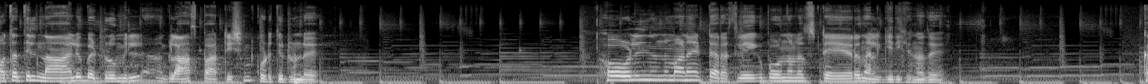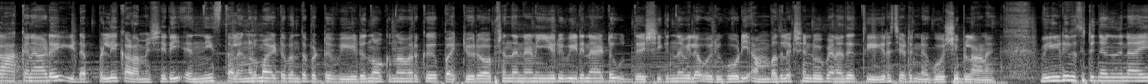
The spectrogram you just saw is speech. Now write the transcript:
മൊത്തത്തിൽ നാല് ബെഡ്റൂമിൽ ഗ്ലാസ് പാർട്ടീഷൻ കൊടുത്തിട്ടുണ്ട്. ഹോളിൽ നിന്നുമാണ് ടെറസിലേക്ക് പോകുന്നുള്ള സ്റ്റെയർ നൽകിയിരിക്കുന്നത്. കാക്കനാട് ഇടപ്പള്ളി കളമശ്ശേരി എന്നീ സ്ഥലങ്ങളുമായിട്ട് ബന്ധപ്പെട്ട് വീട് നോക്കുന്നവർക്ക് പറ്റിയൊരു ഓപ്ഷൻ തന്നെയാണ് ഈ ഒരു വീടിനായിട്ട് ഉദ്ദേശിക്കുന്ന വില ഒരു കോടി അമ്പത് ലക്ഷം രൂപയാണ് അത് തീർച്ചയായിട്ടും നെഗോഷ്യബിൾ ആണ്. വീട് വിസിറ്റ് ചെയ്യുന്നതിനായി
